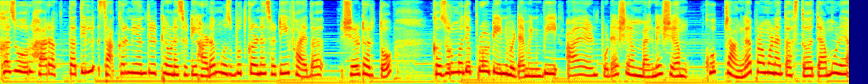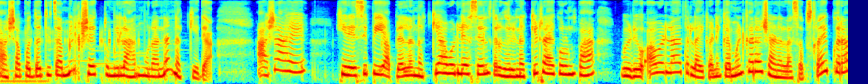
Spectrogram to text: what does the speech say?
खजूर हा रक्तातील साखर नियंत्रित ठेवण्यासाठी हाडं मजबूत करण्यासाठी फायदाशीर ठरतो. खजूरमध्ये protein vitamin B iron potassium magnesium खूप चांगल्या प्रमाणात असतं. त्यामुळे अशा पद्धतीचा मिल्कशेक तुम्ही लहान मुलांना नक्की द्या. आशा आहे ही रेसिपी आपल्याला नक्की आवडली असेल तर घरी नक्की ट्राय करून पहा. व्हिडिओ आवडला तर लाईक आणि कमेंट करा. चॅनलला सबस्क्राईब करा.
